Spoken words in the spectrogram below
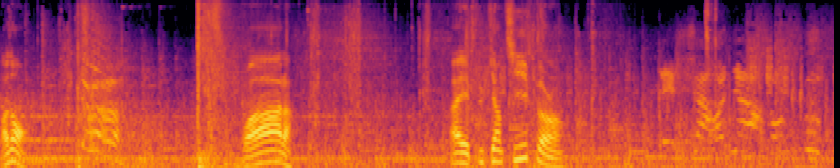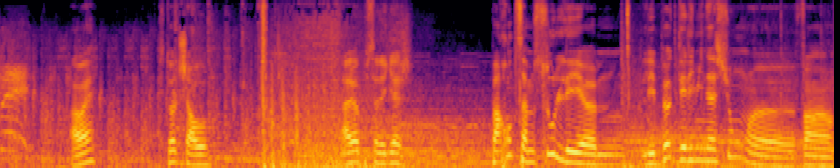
Oh non. Voilà. Allez plus qu'un type. Les charognards vont te bouffer. Ah ouais? C'est toi le charo Allez hop ça dégage. Par contre ça me saoule les, euh, les bugs d'élimination euh, Enfin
